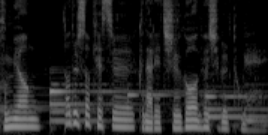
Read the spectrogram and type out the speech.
분명 떠들썩했을 그날의 즐거운 회식을 통해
